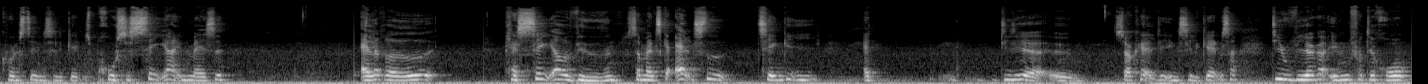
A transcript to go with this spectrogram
kunstig intelligens processere en masse allerede placeret viden, så man skal altid tænke i, at de her øh, såkaldte intelligenser, de jo virker inden for det rum,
